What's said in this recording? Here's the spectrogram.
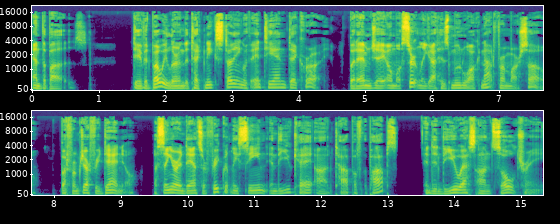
and the buzz. David Bowie learned the technique studying with Etienne Decroux, but MJ almost certainly got his moonwalk not from Marceau, but from Jeffrey Daniel, a singer and dancer frequently seen in the UK on Top of the Pops and in the US on Soul Train.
